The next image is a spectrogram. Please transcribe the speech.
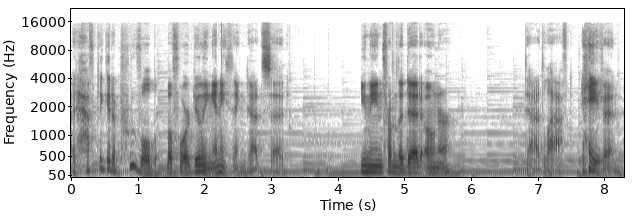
I'd have to get approval before doing anything, Dad said. You mean from the dead owner? Dad laughed. Aven,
